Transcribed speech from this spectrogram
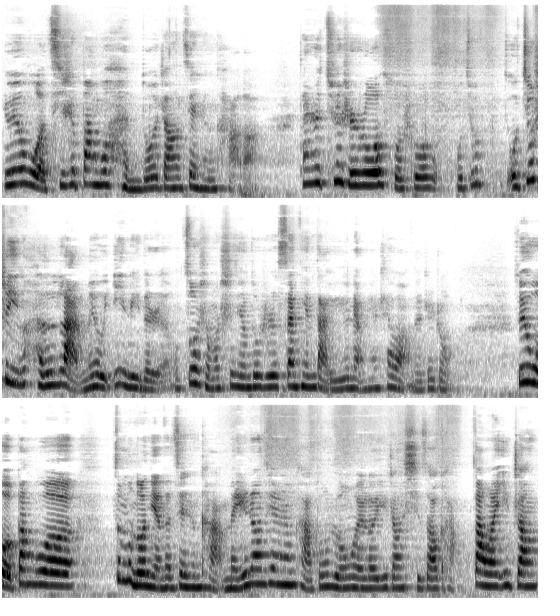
因为我其实办过很多张健身卡了。但是确实如我所说，我就我就是一个很懒、没有毅力的人。我做什么事情都是三天打鱼两天晒网的这种，所以我办过这么多年的健身卡，每一张健身卡都沦为了一张洗澡卡。办完一张，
